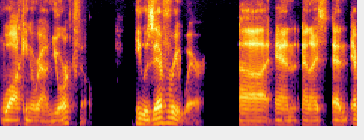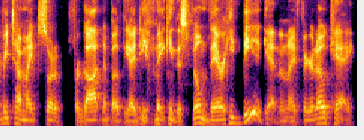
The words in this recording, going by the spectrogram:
walking around Yorkville. He was everywhere uh, and and I and every time I'd sort of forgotten about the idea of making this film, there he'd be again. And I figured, okay,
